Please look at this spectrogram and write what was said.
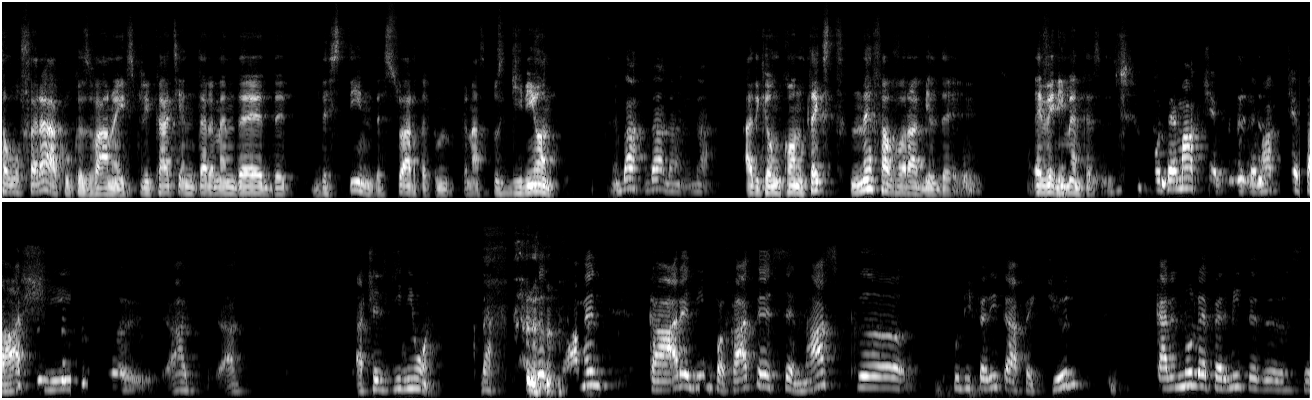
a oferea cu câțiva ani o explicație în termen de, de destin, de soartă, când, când a spus ghinion. Da, da, da, da. Adică un context nefavorabil de evenimente, să zici. Putem, accepta, putem accepta și uh, a, a, acest ghinion. Da. Sunt oameni care, din păcate, se nasc uh, cu diferite afecțiuni care nu le permite să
